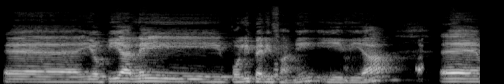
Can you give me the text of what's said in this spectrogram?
ε, η οποία λέει πολύ περήφανη η ίδια. Ε,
